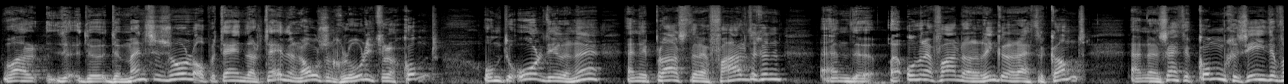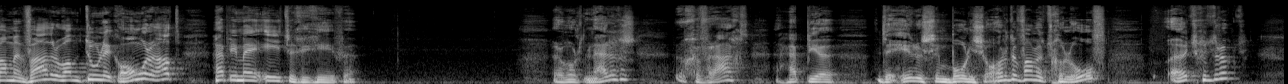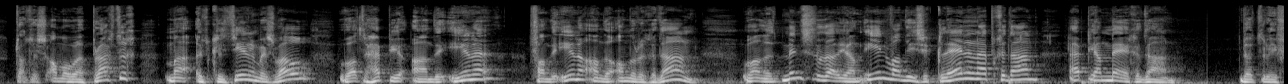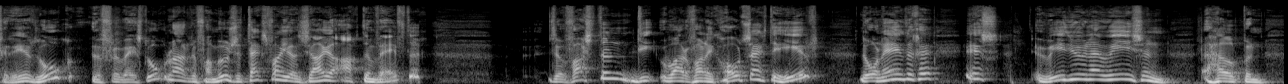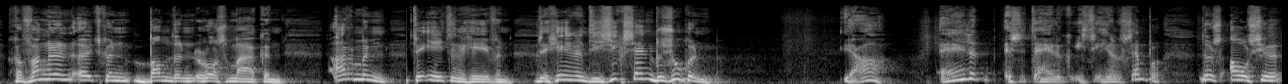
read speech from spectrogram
waar de, de, de mensenzoon op het einde der tijden in al zijn glorie terugkomt om te oordelen. Hè? En hij plaatst de rechtvaardigen en de eh, onrechtvaardigen aan de linker en rechterkant. En dan zegt hij, kom gezegende van mijn vader, want toen ik honger had, heb je mij eten gegeven. Er wordt nergens gevraagd, heb je de hele symbolische orde van het geloof uitgedrukt? Dat is allemaal wel prachtig, maar het criterium is wel, wat heb je aan de ene, van de ene aan de andere gedaan? Want het minste dat je aan een van deze kleinen hebt gedaan, heb je aan mij gedaan. Dat refereert ook, dat verwijst ook naar de fameuze tekst van Jesaja 58. De vasten die, waarvan ik houd, zegt de Heer, de oneindige, is weduwen en wezen helpen, gevangenen uit hun banden losmaken, armen te eten geven, degenen die ziek zijn bezoeken. Ja, eigenlijk is het eigenlijk iets heel simpel. Dus als je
